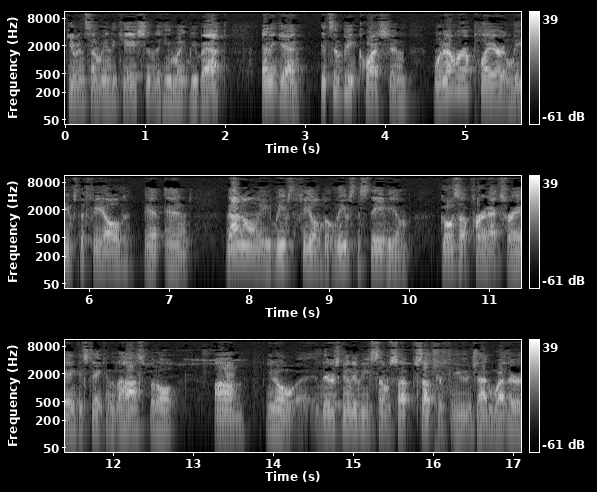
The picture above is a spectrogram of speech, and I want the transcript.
given some indication that he might be back. And again, it's a big question. Whenever a player leaves the field and, and not only leaves the field but leaves the stadium, goes up for an X-ray and gets taken to the hospital, um, you know, there's going to be some sub- subterfuge on whether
